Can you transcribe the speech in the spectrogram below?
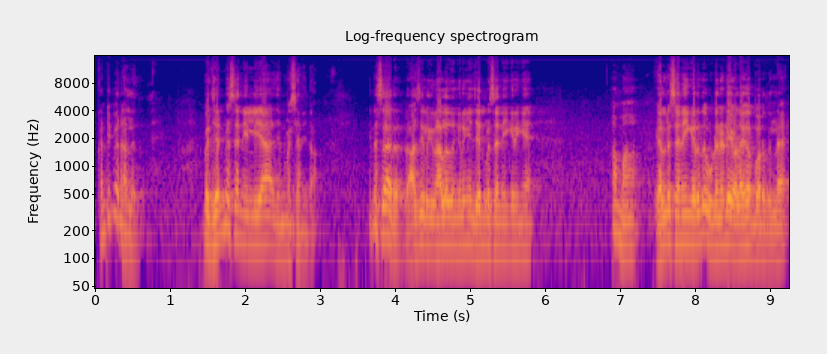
கண்டிப்பாக நல்லது. இப்போ ஜென்ம சனி இல்லையா? ஜென்ம சனி தான். என்ன சார் ராசியில் நல்லதுங்கிறீங்க ஜென்ம சனிங்கிறீங்க? ஆமாம் எல்ல சனிங்கிறது உடனடியே விலக போகிறதில்ல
